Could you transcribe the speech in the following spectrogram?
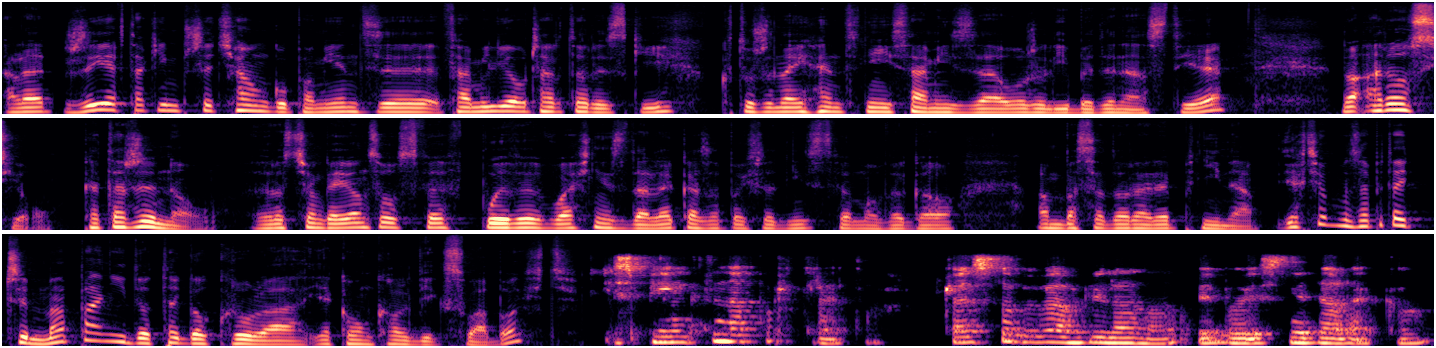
ale żyje w takim przeciągu pomiędzy familią Czartoryskich, którzy najchętniej sami założyliby dynastię, no a Rosją, Katarzyną, rozciągającą swe wpływy właśnie z daleka za pośrednictwem owego ambasadora Repnina. Ja chciałbym zapytać, czy ma pani do tego króla jakąkolwiek słabość? Jest piękny na portretach. Często bywam w Wilanowie, bo jest niedaleko.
